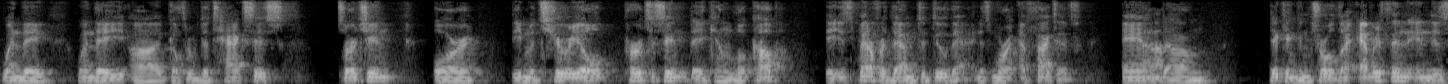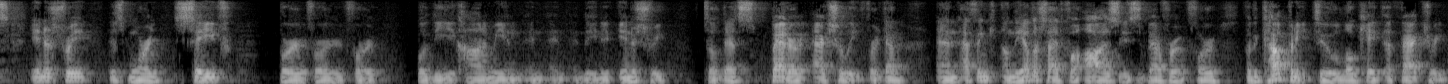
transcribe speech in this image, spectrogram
when they when they uh, go through the taxes searching or the material purchasing. They can look up. It's better for them to do that, and it's more effective. And um, they can control that everything in this industry is more safe for for for for the economy and, and, and, the industry. So that's better actually for them. And I think on the other side for us, it's better for, for, for the company to locate a factory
